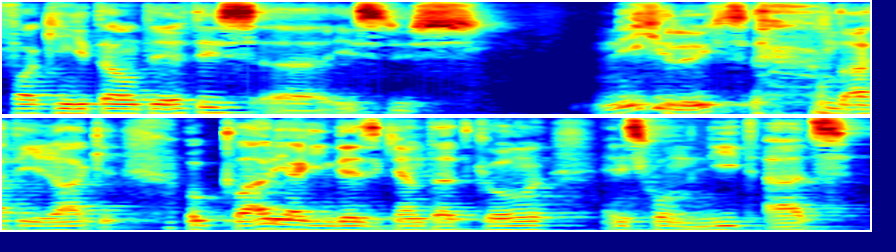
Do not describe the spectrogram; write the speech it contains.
fucking getalenteerd is. Uh, is dus niet gelukt om daar te raken. Ook Claudia ging deze kant uitkomen en is gewoon niet uit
